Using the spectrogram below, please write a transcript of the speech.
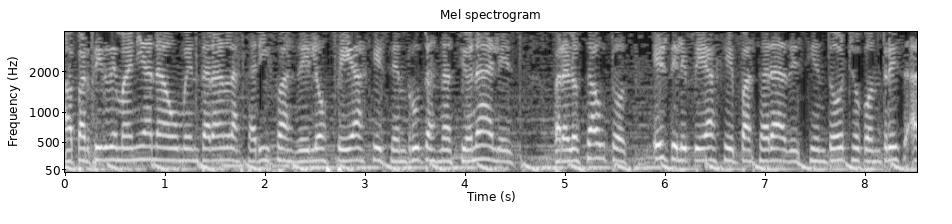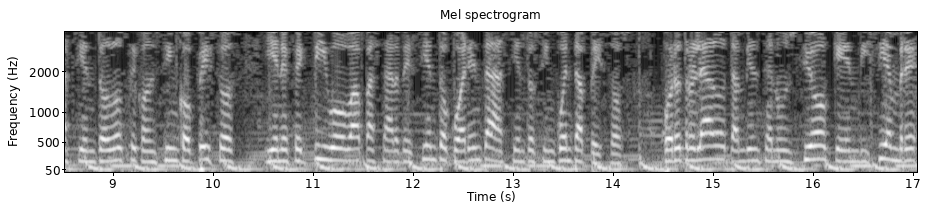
A partir de mañana aumentarán las tarifas de los peajes en rutas nacionales. Para los autos, el telepeaje pasará de 108,3 a 112,5 pesos y en efectivo va a pasar de 140 a 150 pesos. Por otro lado, también se anunció que en diciembre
